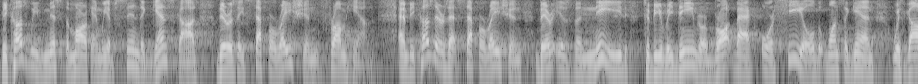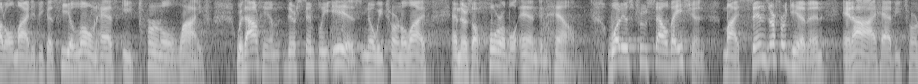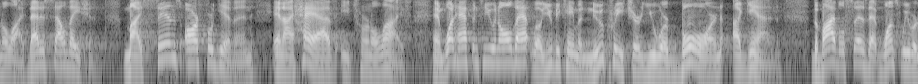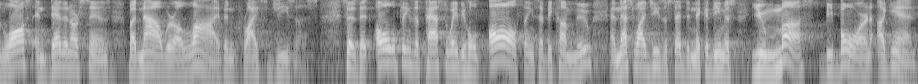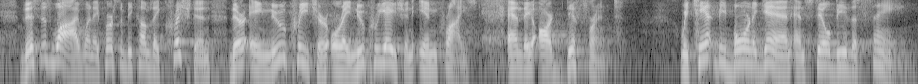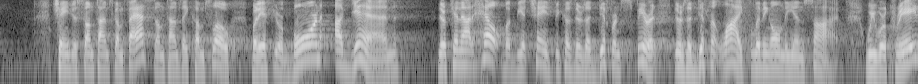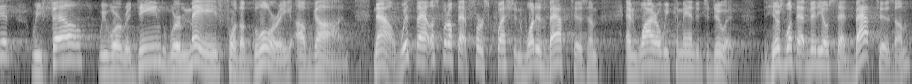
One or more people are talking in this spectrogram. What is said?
Because we've missed the mark and we have sinned against God, there is a separation from Him. And because there's that separation, there is the need to be redeemed or brought back or healed once again with God Almighty because He alone has eternal life. Without Him, there simply is no eternal life, and there's a horrible end in hell. What is true salvation? My sins are forgiven, and I have eternal life. That is salvation. My sins are forgiven, and I have eternal life. And what happened to you in all that? Well, you became a new creature. You were born again. The Bible says that once we were lost and dead in our sins, but now we're alive in Christ Jesus. It says that old things have passed away, behold, all things have become new. And that's why Jesus said to Nicodemus, You must be born again. This is why when a person becomes a Christian, they're a new creature or a new creation in Christ. And they are different. We can't be born again and still be the same. Changes sometimes come fast, sometimes they come slow. But if you're born again, there cannot help but be a change because there's a different spirit, there's a different life living on the inside. We were created, we fell, we were redeemed, we're made for the glory of God. Now, with that, let's put up that first question What is baptism and why are we commanded to do it? Here's what that video said Baptism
